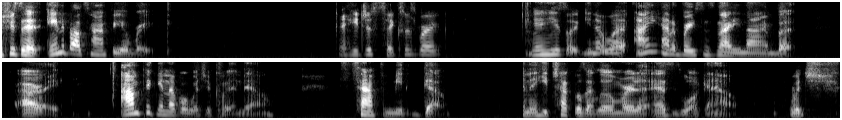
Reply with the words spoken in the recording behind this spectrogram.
she said, Ain't about time for your break. And he just takes his break. And he's like, you know what? I ain't had a break since ninety nine, but all right. I'm picking up on what you're putting down. It's time for me to go. And then he chuckles at Lil Murda as he's walking out, which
